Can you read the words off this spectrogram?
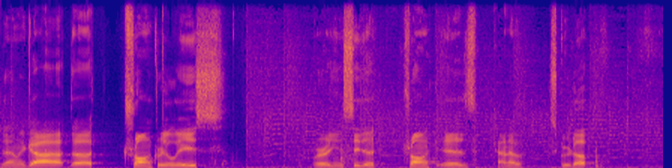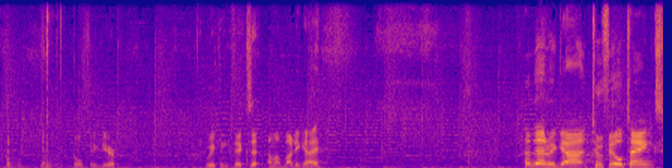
Then we got the trunk release, where you can see the trunk is kind of screwed up. Go figure. We can fix it. I'm a buddy guy. And then we got two fuel tanks.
